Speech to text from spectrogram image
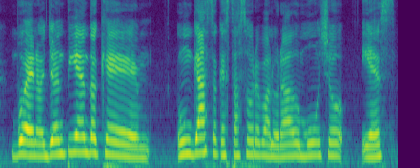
Bueno, yo entiendo que un gasto que está sobrevalorado mucho y es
